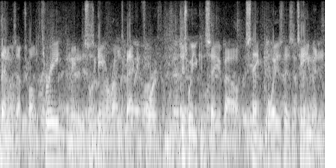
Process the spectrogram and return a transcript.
then was up twelve to three. I mean, this is a game of runs back and forth. Just what you can say about staying poised as a team and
